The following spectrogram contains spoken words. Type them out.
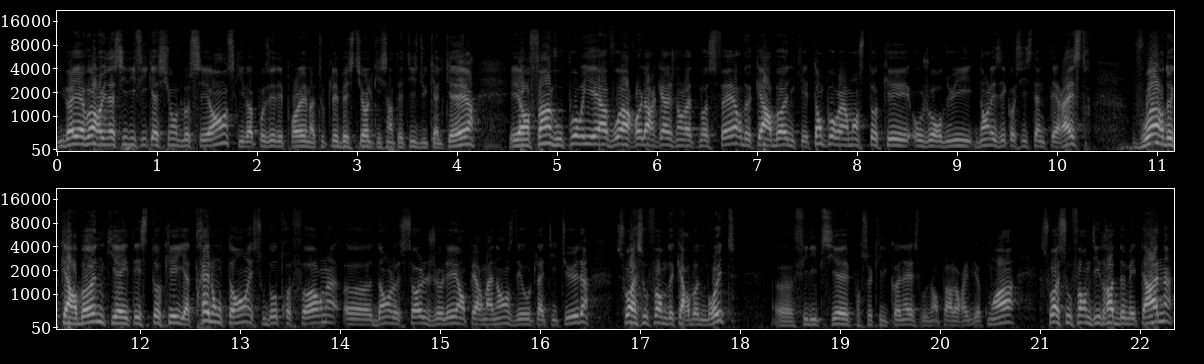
Il va y avoir une acidification de l'océan, ce qui va poser des problèmes à toutes les bestioles qui synthétisent du calcaire. Et enfin, vous pourriez avoir relargage dans l'atmosphère de carbone qui est temporairement stocké aujourd'hui dans les écosystèmes terrestres, voire de carbone qui a été stocké il y a très longtemps et sous d'autres formes euh, dans le sol gelé en permanence des hautes latitudes, soit sous forme de carbone brut, euh, Philippe Sier, pour ceux qui le connaissent, vous en parlerez mieux que moi, soit sous forme d'hydrate de méthane,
